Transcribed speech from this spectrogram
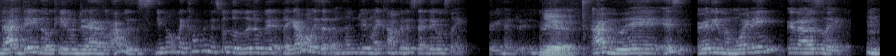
that day though, Kato Jam, I was, you know, my confidence was a little bit like I'm always at hundred. My confidence that day was like three hundred. Yeah. I'm lit. It's early in the morning, and I was like, hmm.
